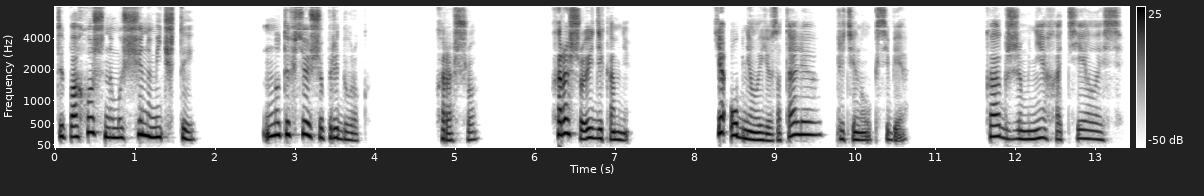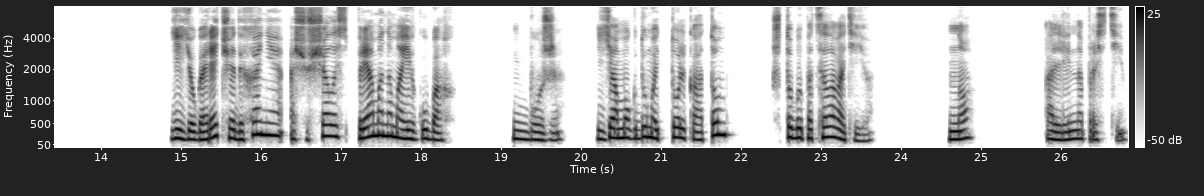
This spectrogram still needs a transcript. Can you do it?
Ты похож на мужчину мечты, но ты все еще придурок. Хорошо. Хорошо, иди ко мне. Я обнял ее за талию, притянул к себе. Как же мне хотелось. Ее горячее дыхание ощущалось прямо на моих губах. Боже, я мог думать только о том, чтобы поцеловать ее. Но... Алина, прости.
